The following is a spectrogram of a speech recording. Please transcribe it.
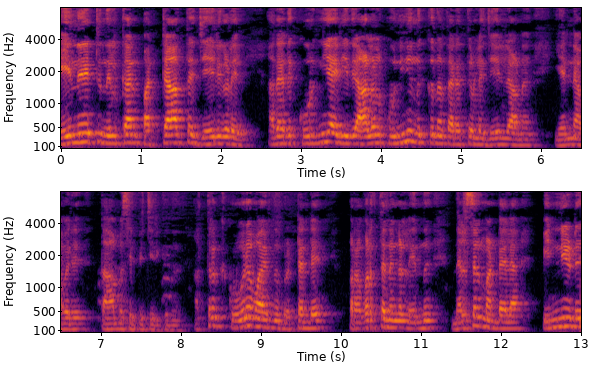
എഴുന്നേറ്റ് നിൽക്കാൻ പറ്റാത്ത ജയിലുകളിൽ അതായത് കുറുങ്ങിയ രീതി ആളുകൾ കുനിഞ്ഞു നിൽക്കുന്ന തരത്തിലുള്ള ജയിലിലാണ് എന്നെ അവർ താമസിപ്പിച്ചിരിക്കുന്നത്. അത്ര ക്രൂരമായിരുന്നു ബ്രിട്ടന്റെ പ്രവർത്തനങ്ങൾ എന്ന് നെൽസൺ മണ്ടേല പിന്നീട്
